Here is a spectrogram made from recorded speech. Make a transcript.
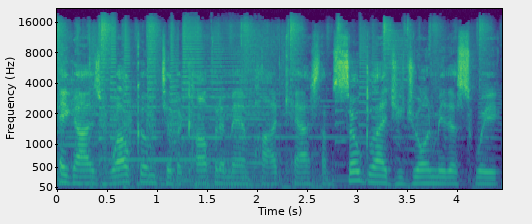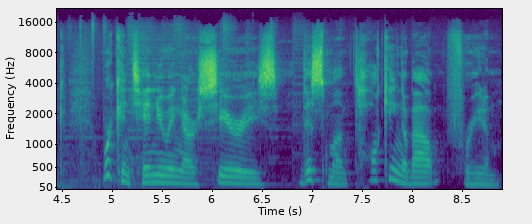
Hey guys, welcome to the Confident Man Podcast. I'm so glad you joined me this week. We're continuing our series this month talking about freedom.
